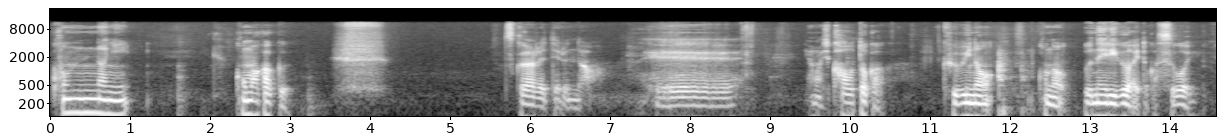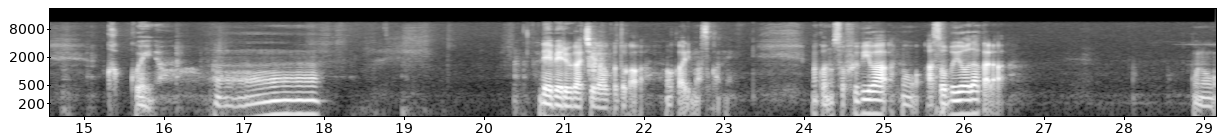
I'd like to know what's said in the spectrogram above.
こんなに細かく作られてるんだ。へえ。や、まじ顔とか首のこのうねり具合とかすごいかっこいいな。レベルが違うことがわかりますかね。まあ、このソフビはもう遊ぶ用だから、この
